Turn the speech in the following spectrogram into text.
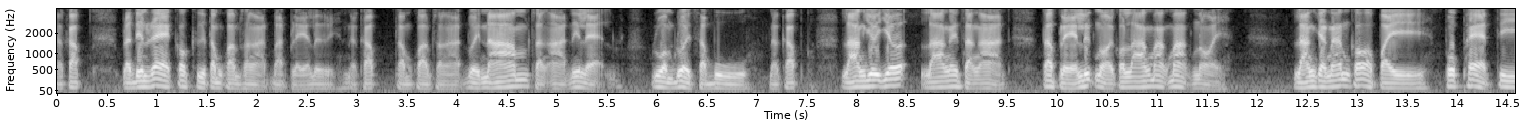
นะครับ ประเด็นแรกก็คือทำความสะอาดบาดแผลเลยนะครับทำความสะอาดด้วยน้ำสะอาดนี่แหละ ร่วมด้วยสบู่นะครับล้างเยอะๆล้างให้สะอาด ถ้าแผลลึกหน่อยก็ล้างมากๆหน่อย หลังจากนั้นก็ไปพบแพทย์ที่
